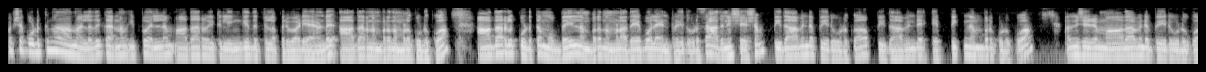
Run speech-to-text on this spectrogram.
പക്ഷെ കൊടുക്കുന്നതാണ് നല്ലത്. കാരണം ഇപ്പോൾ എല്ലാം ആധാറുമായിട്ട് ലിങ്ക് ചെയ്തിട്ടുള്ള പരിപാടി ആയതുകൊണ്ട് ആധാർ നമ്പർ നമ്മൾ കൊടുക്കുക. ആധാറിൽ കൊടുത്ത മൊബൈൽ നമ്പർ നമ്മൾ അതേപോലെ എന്റർ ചെയ്ത് കൊടുക്കുക. അതിനുശേഷം പിതാവിന്റെ പേര് കൊടുക്കുക. പിതാവിന്റെ എപ്പിക് നമ്പർ കൊടുക്കുക. അതിനുശേഷം മാതാവിന്റെ പേര് കൊടുക്കുക.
